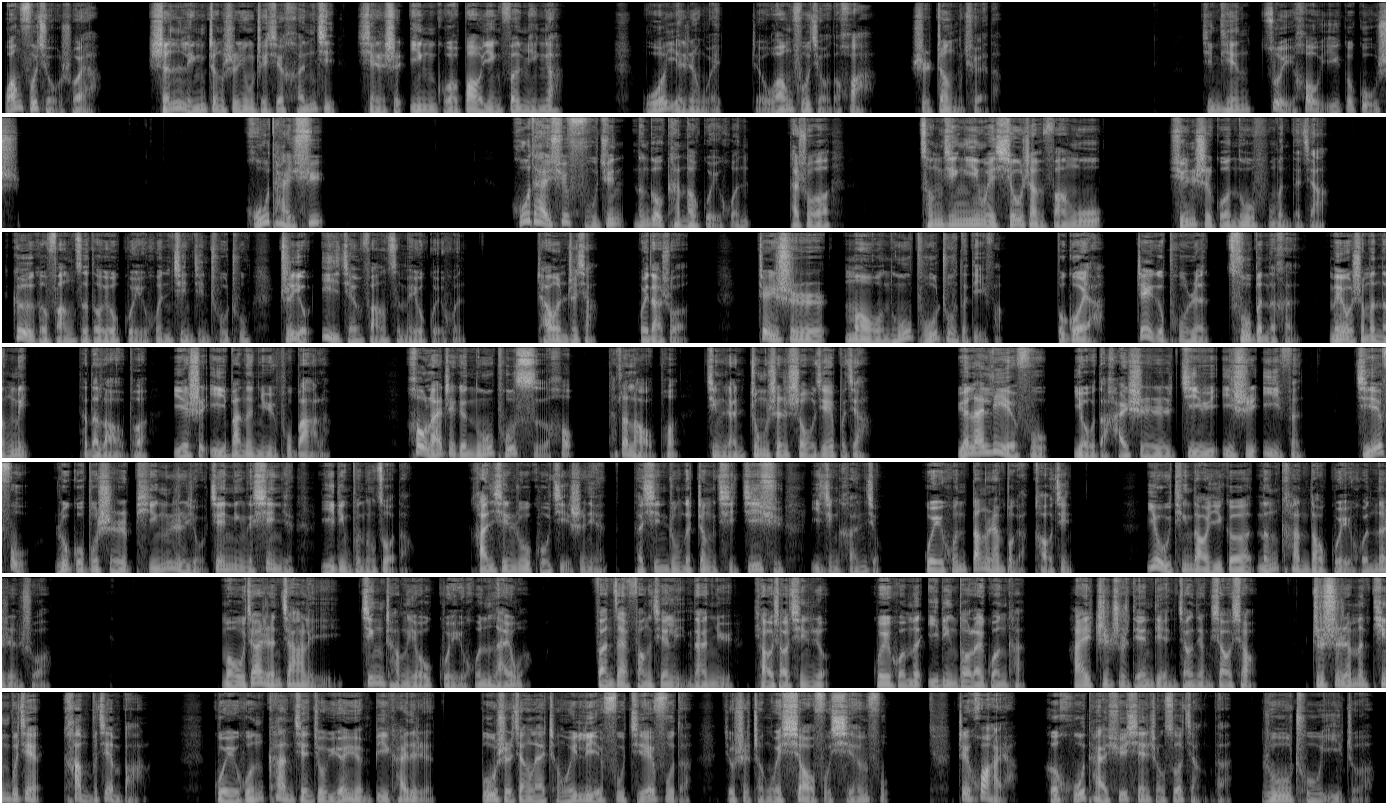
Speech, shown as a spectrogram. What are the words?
王福九说呀，神灵正是用这些痕迹显示因果报应分明啊。我也认为这王福九的话是正确的。今天最后一个故事，胡太虚。胡太虚府君能够看到鬼魂。他说：“曾经因为修缮房屋，巡视过奴仆们的家，各个房子都有鬼魂进进出出，只有一间房子没有鬼魂。查问之下，回答说，这是某奴仆住的地方。不过呀，这个仆人粗笨得很，没有什么能力，他的老婆也是一般的女仆罢了。后来这个奴仆死后，他的老婆竟然终身守节不嫁。”原来猎妇有的还是基于一时义愤，劫妇如果不是平日有坚定的信念，一定不能做到。含辛茹苦几十年，他心中的正气积蓄已经很久，鬼魂当然不敢靠近。又听到一个能看到鬼魂的人说：“某家人家里经常有鬼魂来往，凡在房间里男女调笑亲热，鬼魂们一定都来观看。”还指指点点，讲讲笑笑，只是人们听不见、看不见罢了。鬼魂看见就远远避开的人，不是将来成为烈妇劫妇的，就是成为孝妇贤妇。这话呀，和胡太虚先生所讲的如出一辙。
